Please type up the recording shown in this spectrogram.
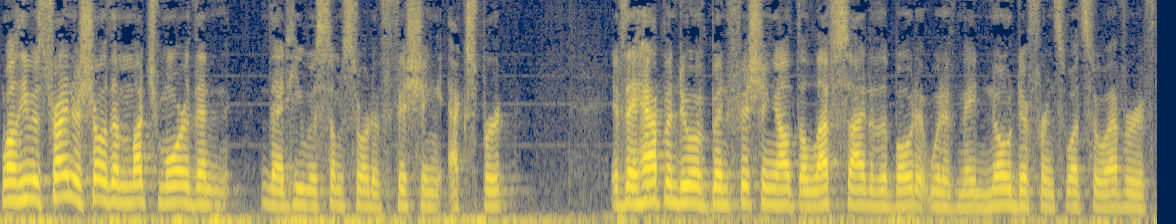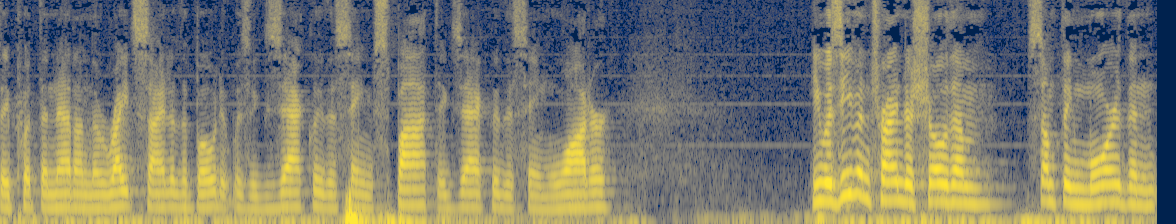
Well, he was trying to show them much more than that he was some sort of fishing expert. If they happened to have been fishing out the left side of the boat, it would have made no difference whatsoever. If they put the net on the right side of the boat, it was exactly the same spot, exactly the same water. He was even trying to show them something more than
